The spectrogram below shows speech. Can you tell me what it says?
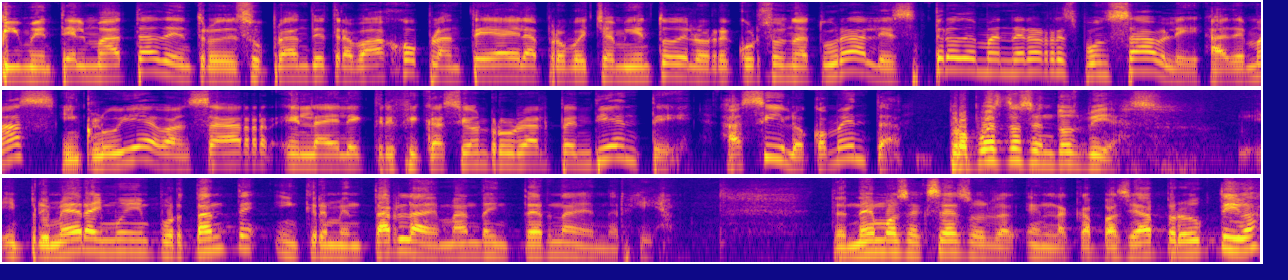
Pimentel Mata, dentro de su plan de trabajo, plantea el aprovechamiento de los recursos naturales, pero de manera responsable. Además, incluye avanzar en la electrificación rural pendiente. Así lo comenta. Propuestas en dos vías. Y primera y muy importante, incrementar la demanda interna de energía. Tenemos exceso en la capacidad productiva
